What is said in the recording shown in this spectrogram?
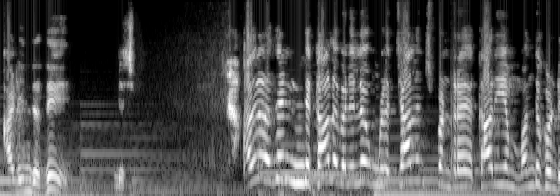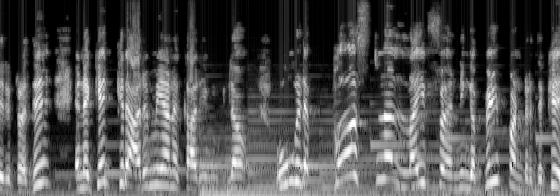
அடிந்தது அதனாலதான் இந்த கால வேளையில உங்களை சேலஞ்ச் பண்ற காரியம் வந்து கொண்டிருக்கிறது. என்னை கேட்கிற அருமையான காரியம் தான். உங்களோட பர்சனல் லைஃப நீங்க பில்ட் பண்றதுக்கு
